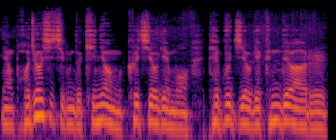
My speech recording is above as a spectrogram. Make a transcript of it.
그냥 버젓이 지금도 기념 그 지역의 뭐 대구 지역의 근대화를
